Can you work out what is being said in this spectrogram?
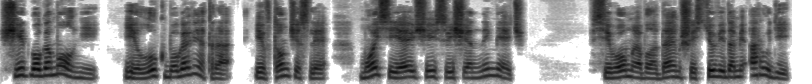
щит бога молний и лук бога ветра, и в том числе мой сияющий священный меч. Всего мы обладаем шестью видами орудий,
